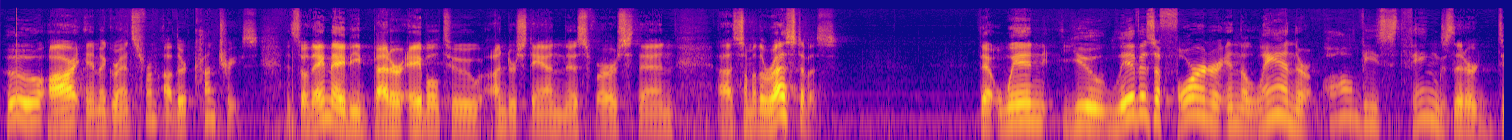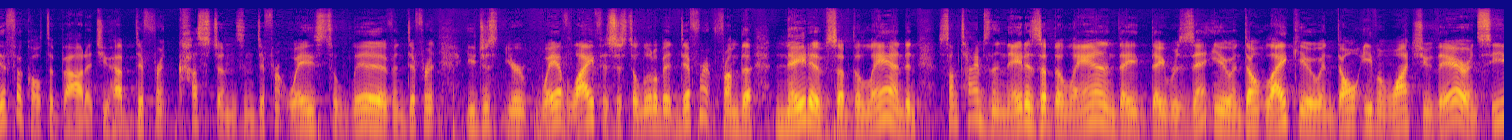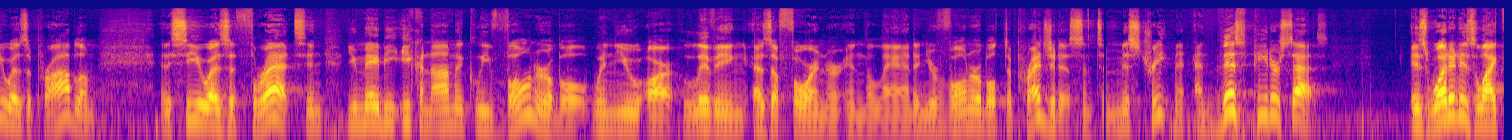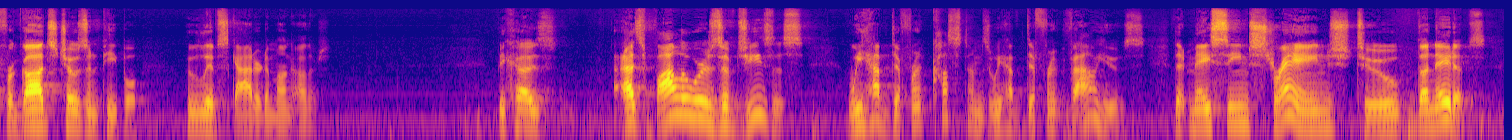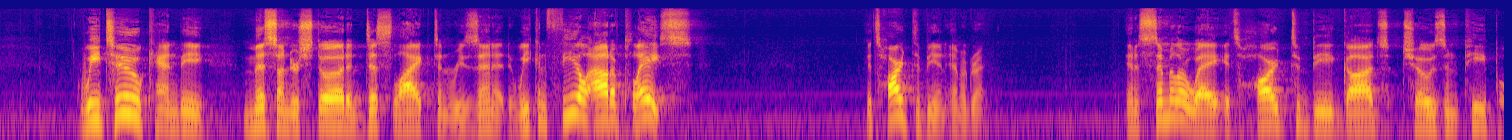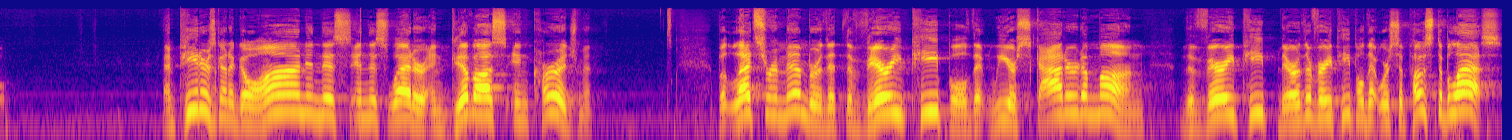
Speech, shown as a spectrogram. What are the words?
who are immigrants from other countries. And so they may be better able to understand this verse than uh, some of the rest of us. That when you live as a foreigner in the land, there are all these things that are difficult about it. You have different customs and different ways to live, and different, you just, your way of life is just a little bit different from the natives of the land. And sometimes the natives of the land, they, they resent you and don't like you and don't even want you there and see you as a problem and they see you as a threat, and you may be economically vulnerable when you are living as a foreigner in the land, and you're vulnerable to prejudice and to mistreatment. And this, Peter says, is what it is like for God's chosen people who live scattered among others. Because as followers of Jesus, we have different customs, we have different values that may seem strange to the natives. We too can be misunderstood and disliked and resented. We can feel out of place. It's hard to be an immigrant. In a similar way, it's hard to be God's chosen people. And Peter's going to go on in this, in this letter and give us encouragement. But let's remember that the very people that we are scattered among, the very peop- they're the very people that we're supposed to bless.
